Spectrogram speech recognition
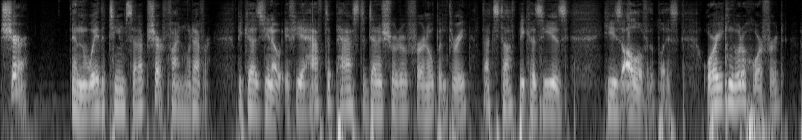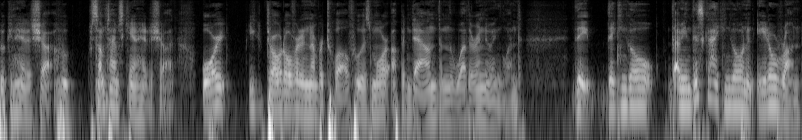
sure. And the way the team's set up, sure, fine, whatever because you know if you have to pass to Dennis Schroeder for an open three, that's tough because he is he's all over the place. Or you can go to Horford, who can hit a shot, who sometimes can't hit a shot, or you throw it over to number twelve, who is more up and down than the weather in New England. They they can go. I mean, this guy can go on an 8-0 run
